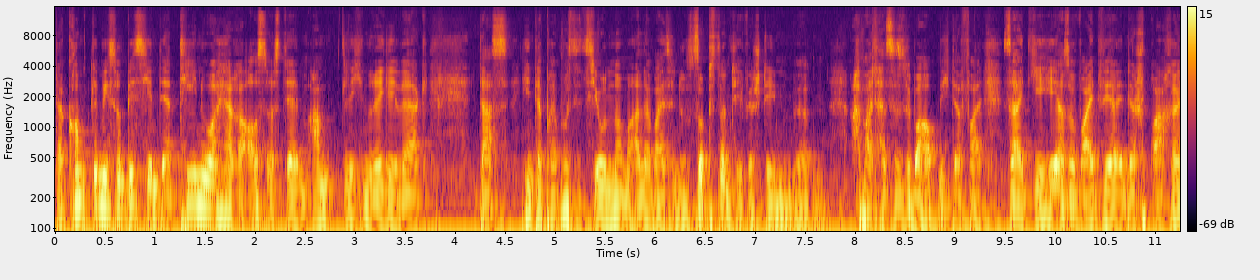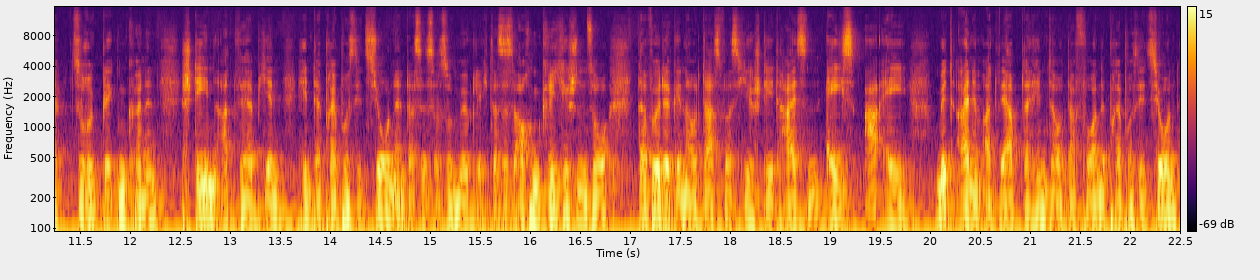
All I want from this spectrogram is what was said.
Da kommt nämlich so ein bisschen der Tenor heraus aus dem amtlichen Regelwerk, dass hinter Präpositionen normalerweise nur Substantive stehen würden. Aber das ist überhaupt nicht der Fall. Seit jeher, soweit wir in der Sprache zurückblicken können, stehen Adverbien hinter Präpositionen. Das ist also möglich. Das ist auch im Griechischen so. Da würde genau das, was hier steht, heißen ace a mit einem Adverb dahinter und davor eine Präposition.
